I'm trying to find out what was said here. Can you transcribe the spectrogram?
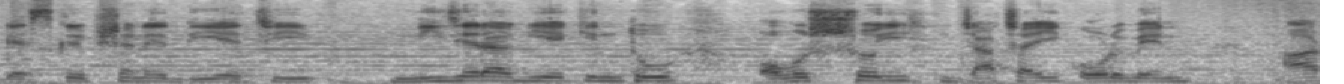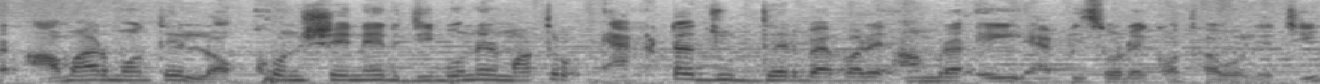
ডেসক্রিপশনে দিয়েছি। নিজেরা গিয়ে কিন্তু অবশ্যই যাচাই করবেন। আর আমার মতে লক্ষণ সেনের জীবনের মাত্র একটা যুদ্ধের ব্যাপারে আমরা এই এপিসোডে কথা বলেছি।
